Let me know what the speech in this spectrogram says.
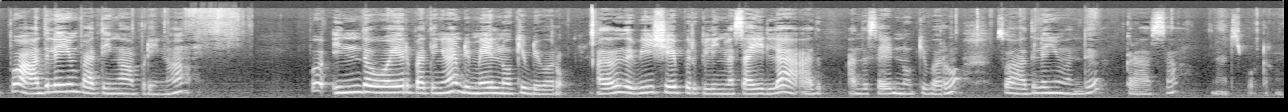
இப்போது அதுலேயும் பார்த்தீங்க அப்படின்னா இப்போது இந்த ஒயர் பார்த்திங்கன்னா இப்படி மேல் நோக்கி இப்படி வரும். அதாவது இந்த வி ஷேப் இருக்கு இல்லைங்களா சைடில் அது அந்த சைடு நோக்கி வரும். ஸோ அதுலேயும் வந்து கிராஸாக நட்ஸ் போட்டுருங்க.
